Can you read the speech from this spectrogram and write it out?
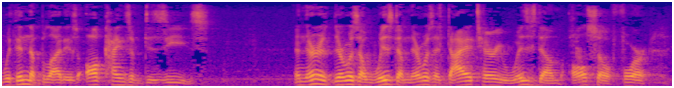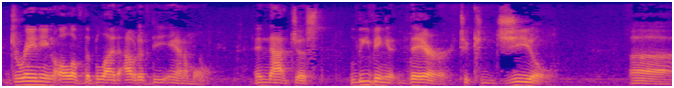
within the blood is all kinds of disease. And there, there was a wisdom, there was a dietary wisdom also for draining all of the blood out of the animal and not just leaving it there to congeal uh,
